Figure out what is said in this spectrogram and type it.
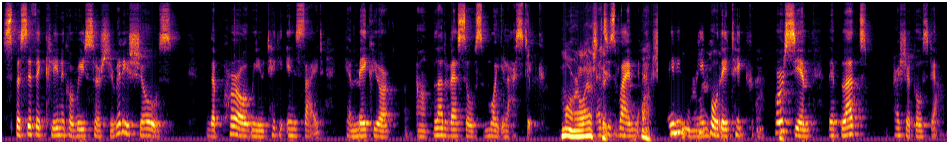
specific clinical research that really shows the pearl, when you take it inside, can make your uh, blood vessels more elastic. More elastic. That is why Huh. actually many people they take Pearlsium, their blood pressure goes down.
